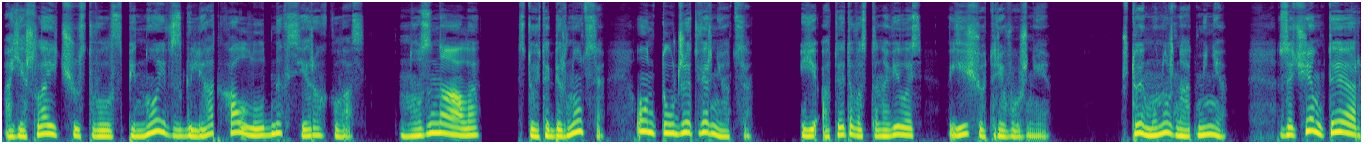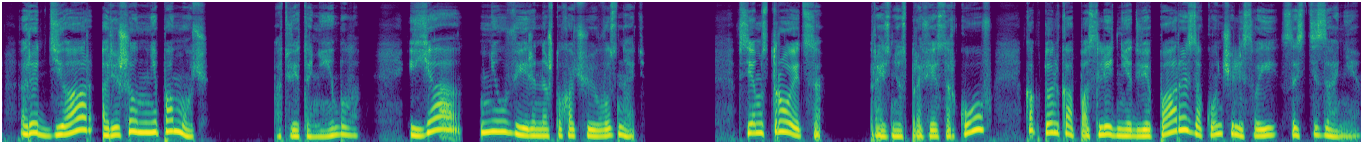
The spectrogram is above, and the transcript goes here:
А я шла и чувствовала спиной взгляд холодных серых глаз. Но знала, стоит обернуться, он тут же отвернется. И от этого становилось еще тревожнее. Что ему нужно от меня? Зачем Теор Реддиар решил мне помочь? Ответа не было, и я не уверена, что хочу его знать. «Всем строиться», — произнес профессор Коув, как только последние две пары закончили свои состязания.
